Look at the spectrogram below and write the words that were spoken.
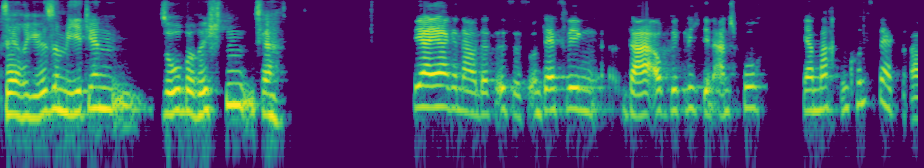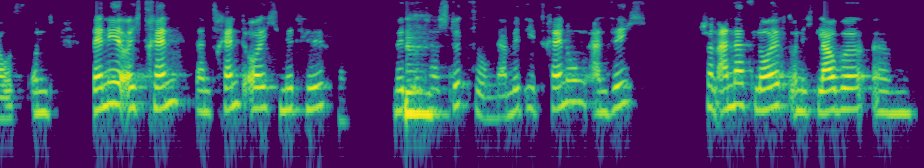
seriöse Medien so berichten, tja. Ja, ja, genau, das ist es. Und deswegen da auch wirklich den Anspruch, ja, macht ein Kunstwerk draus. Und wenn ihr euch trennt, dann trennt euch mit Hilfe, mit mhm. Unterstützung, damit die Trennung an sich schon anders läuft. Und ich glaube, ähm,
